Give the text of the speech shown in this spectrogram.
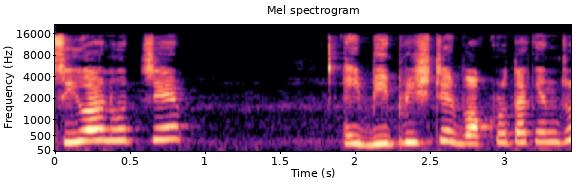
সি ওয়ান হচ্ছে এই বি পৃষ্ঠের বক্রতা কেন্দ্র,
